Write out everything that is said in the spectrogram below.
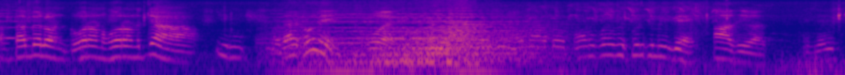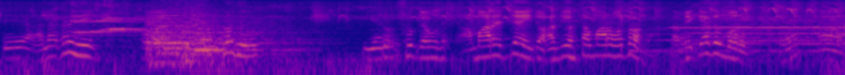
અને તબેલો ને ઢોરણ હોરણ ક્યાં? વધારે ખરું ને હવે તો ફોન કોઈ બી મળી જાય. સાચી વાત. આના કરી દે. કરી દઉં. શું- શું કેવું છે? અમારે જ નહીં તો હજી તમારો હતો ને. તમે કહેતું બરું હા?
